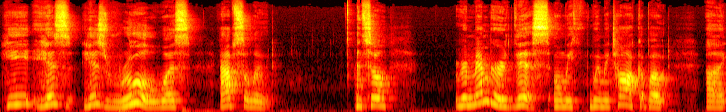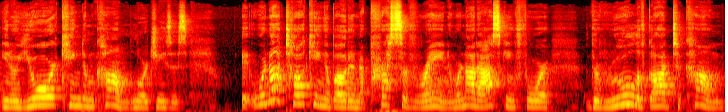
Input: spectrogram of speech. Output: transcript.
he his his rule was absolute, and so remember this when we when we talk about uh, you know your kingdom come, Lord Jesus. It, we're not talking about an oppressive reign, and we're not asking for the rule of God to come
